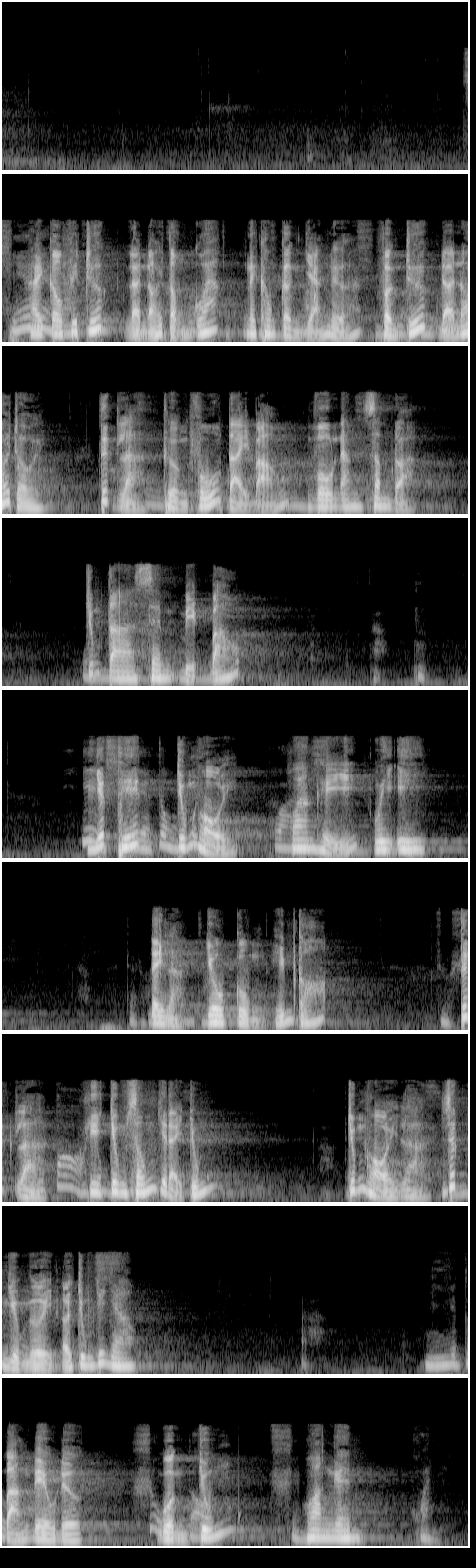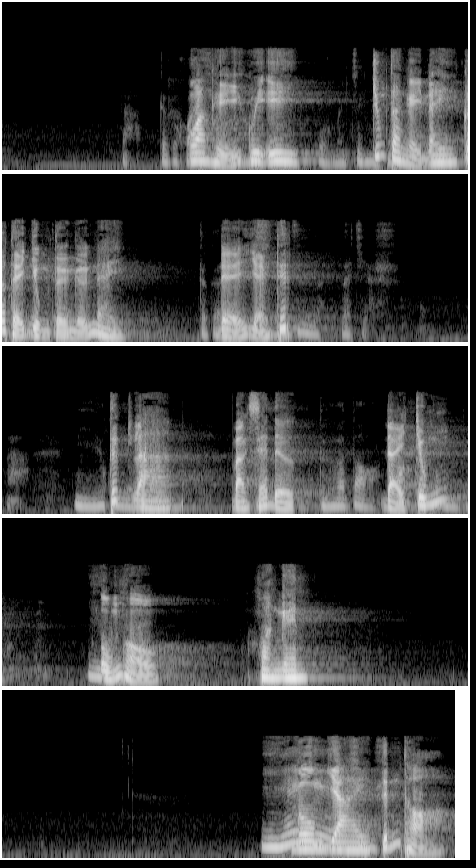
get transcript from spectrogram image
Hai câu phía trước là nói tổng quát, Nên không cần giảng nữa. Phần trước đã nói rồi, Tức là thường phú tài bảo, Vô năng xâm đoạt. Chúng ta xem biệt báo. Nhất thiết chúng hội Hoan hỷ quy y. Đây là vô cùng hiếm có. Tức là khi chung sống với đại chúng Chúng hội là rất nhiều người ở chung với nhau. Bạn đều được quần chúng hoan nghênh. Hoan hỷ, quy y, chúng ta ngày nay có thể dùng từ ngữ này để giải thích tức là bạn sẽ được đại chúng ủng hộ. Hoan nghênh. Ngôn giai tính thọ.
